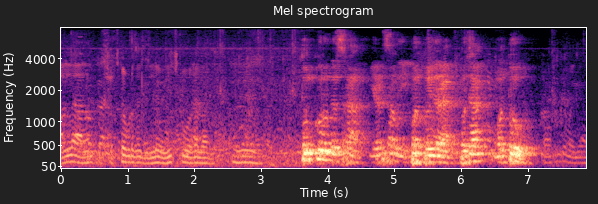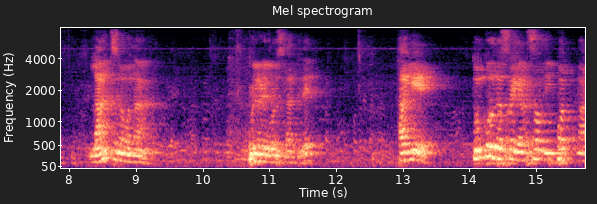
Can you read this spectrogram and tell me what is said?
ಎಲ್ಲ ಸುತ್ಕೊಬಿಡ್ತದೆ ಇಲ್ಲೇ ಹೋಗಲ್ಲ. ತುಮಕೂರು ದಸರಾ ಎರಡ್ ಸಾವಿರದ ಇಪ್ಪತ್ತೈದರ ಧ್ವಜ ಮತ್ತು ಲಾಂಛನವನ್ನ ಬಿಡುಗಡೆಗೊಳಿಸಲಾಗ್ತಿದೆ ಹಾಗೆ ತುಮಕೂರು ದಸರಾ ಎರಡ್ ಸಾವಿರದ ಇಪ್ಪತ್ನಾಲ್ಕು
